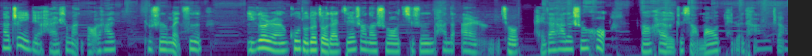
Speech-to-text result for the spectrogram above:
那这一点还是蛮高，他就是每次一个人孤独的走在街上的时候，其实他的爱人就陪在他的身后，然后还有一只小猫陪着他，这样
